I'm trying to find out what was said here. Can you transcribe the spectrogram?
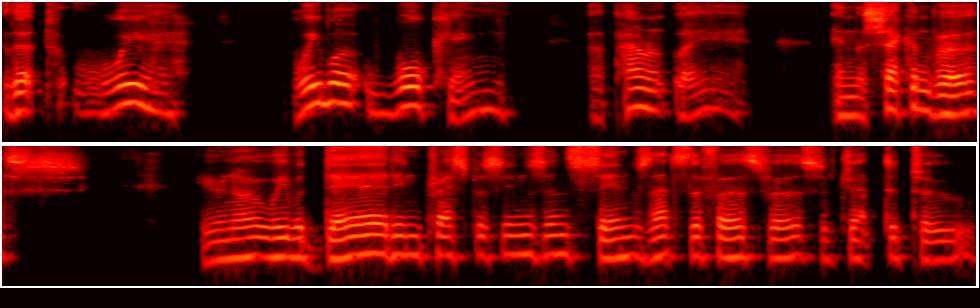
that we we were walking apparently in the second verse you know, we were dead in trespassings and sins. That's the first verse of chapter two.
